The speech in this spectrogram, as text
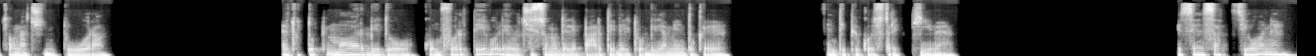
so, una cintura. È tutto morbido, confortevole o ci sono delle parti del tuo abbigliamento che senti più costrittive? Che sensazione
